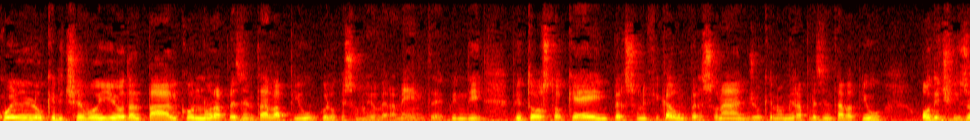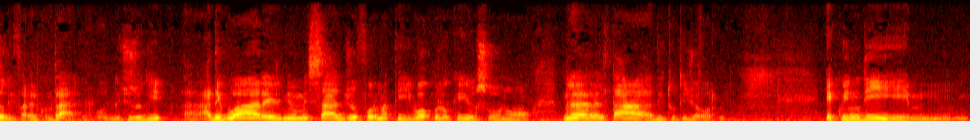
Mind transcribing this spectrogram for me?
quello che dicevo io dal palco non rappresentava più quello che sono io veramente, quindi piuttosto che impersonificare un personaggio che non mi rappresentava più, ho deciso di fare il contrario, ho deciso di eh, adeguare il mio messaggio formativo a quello che io sono nella realtà di tutti i giorni. E quindi mh,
